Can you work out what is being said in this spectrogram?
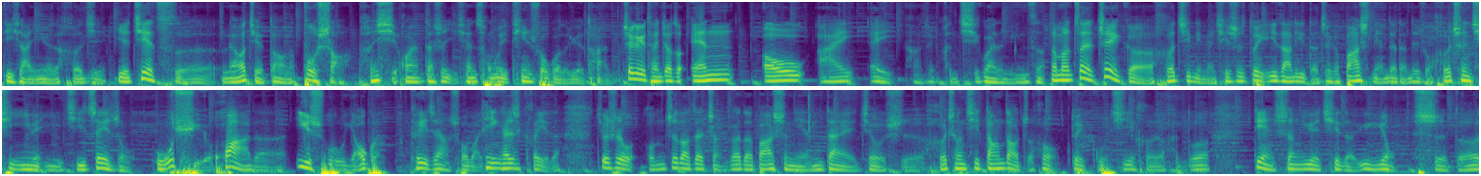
地下音乐的合集，也借此了解到了不少很喜欢但是以前从未听说过的乐团。这个乐团叫做 N。O I A 啊，这个很奇怪的名字。那么在这个合集里面，其实对意大利的这个八十年代的那种合成器音乐以及这种舞曲化的艺术摇滚，可以这样说吧，应该是可以的。就是我们知道，在整个的八十年代，就是合成器当道之后，对鼓机和很多电声乐器的运用，使得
